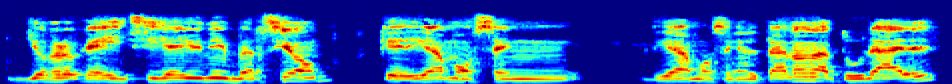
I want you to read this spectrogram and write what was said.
yo creo que ahí sí hay una inversión que, digamos, en, digamos, en el plano natural,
